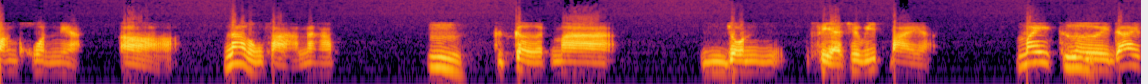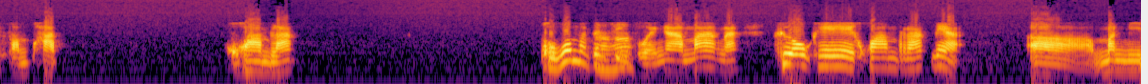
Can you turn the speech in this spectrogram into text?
บางคนเนี่ย เอ่อน่าสงสารนะครับ อืมเกิดมาจนเสียชีวิตไปอะ ไม่เคยได้สัมผัส ความรัก ผมว่ามันเป็นอ่าฮะสิ่งสวยงามมากนะ คือโอเค ความรักเนี่ยเอ่อมันมี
